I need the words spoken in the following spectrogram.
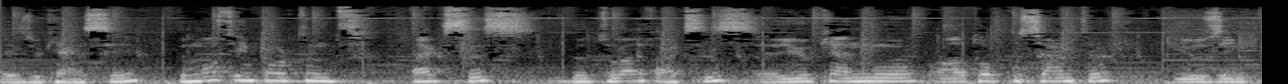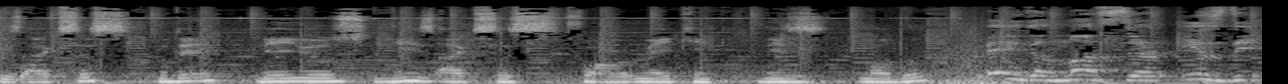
as you can see. The most important axis, the 12 axis, uh, you can move out of the center using this axis. Today we use these axis for making this model. Banglemaster is the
